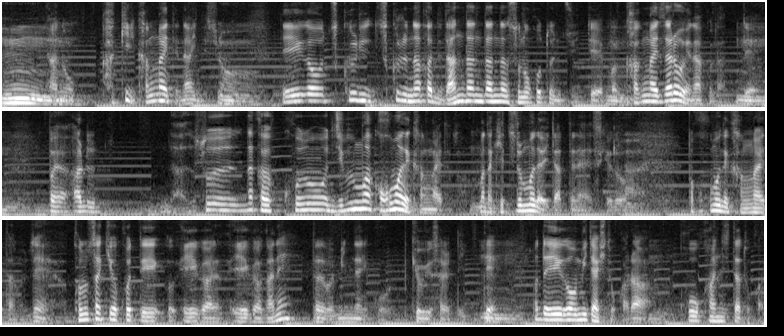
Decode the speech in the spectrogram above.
うん。あのはっきり考えてないんですよ。うん。で映画を作り作る中でだんだんだんだんそのことについてやっぱ考えざるを得なくなって、うん。やっぱりあるあそういうなんかこの自分はここまで考えたと、うん。まだ結論までは至ってないですけど、はいここまで考えたのでこの先はこうやって映画映画がね例えばみんなにこう共有されていって、うん。また映画を見た人からうん。こう感じたとかっ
